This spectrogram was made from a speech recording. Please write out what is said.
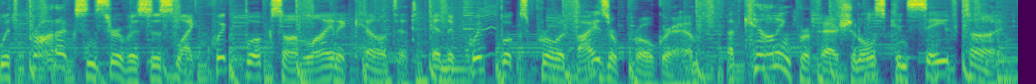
With products and services like QuickBooks Online Accountant and the QuickBooks Pro Advisor program, accounting professionals can save time,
